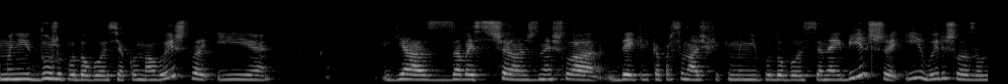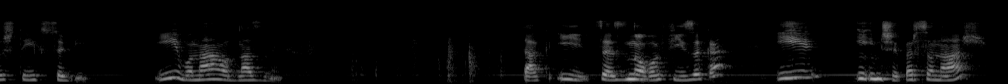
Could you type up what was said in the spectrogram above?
Мені дуже подобалось, як вона вийшла, і я за весь челендж знайшла декілька персонажів, які мені подобалися найбільше, і вирішила залишити їх собі. І вона одна з них. Так, і це знову фізика. І інший персонаж,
